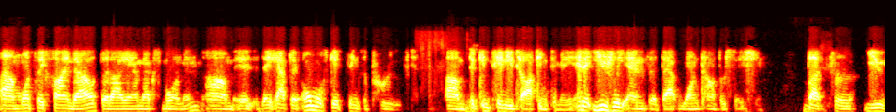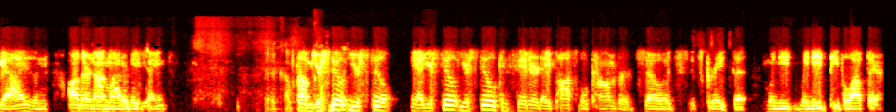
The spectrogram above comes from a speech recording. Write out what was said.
um, once they find out that I am ex-Mormon, um, it, they have to almost get things approved um, to continue talking to me, and it usually ends at that one conversation. But for you guys and other non-Latter Day Saints, um, you're still you're still yeah you're still you're still considered a possible convert. So it's it's great that we need we need people out there.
